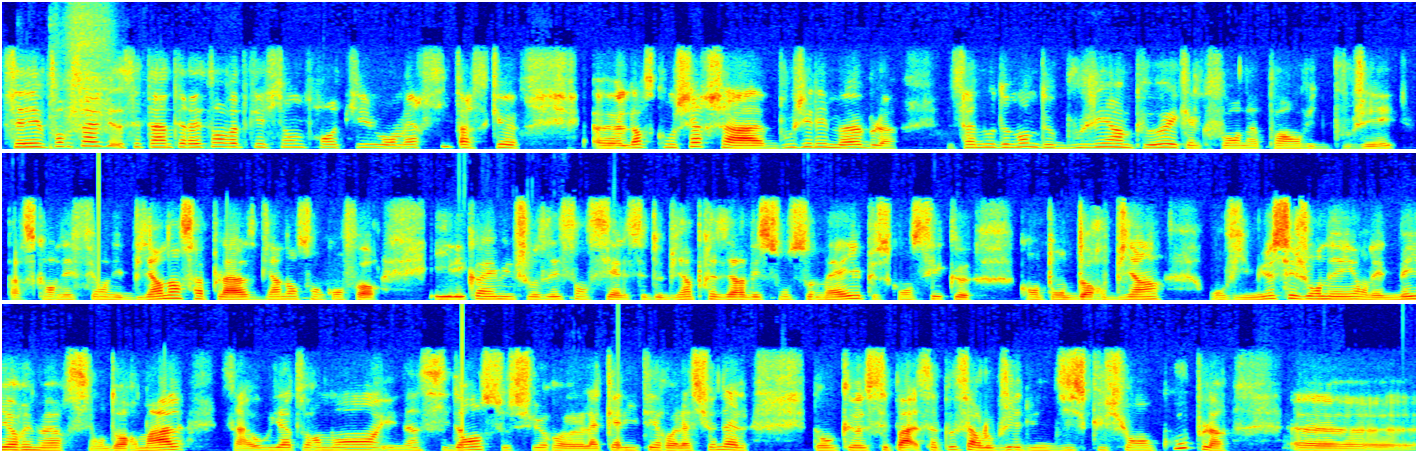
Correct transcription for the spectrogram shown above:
c'est pour ça que c'était intéressant votre question tranquille, je vous remercie parce que euh, lorsqu'on cherche à bouger les meubles, ça nous demande de bouger un peu et quelquefois on n'a pas envie de bouger parce qu'en effet on est bien dans sa place, bien dans son confort. Et il est quand même une chose essentielle, c'est de bien préserver son sommeil puisqu'on sait que quand on dort bien, on vit mieux ses journées, on est de meilleure humeur. Si on dort mal, ça a obligatoirement une incidence sur euh, la qualité relationnelle. Donc euh, c'est pas, ça peut faire l'objet d'une discussion en couple. Euh,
